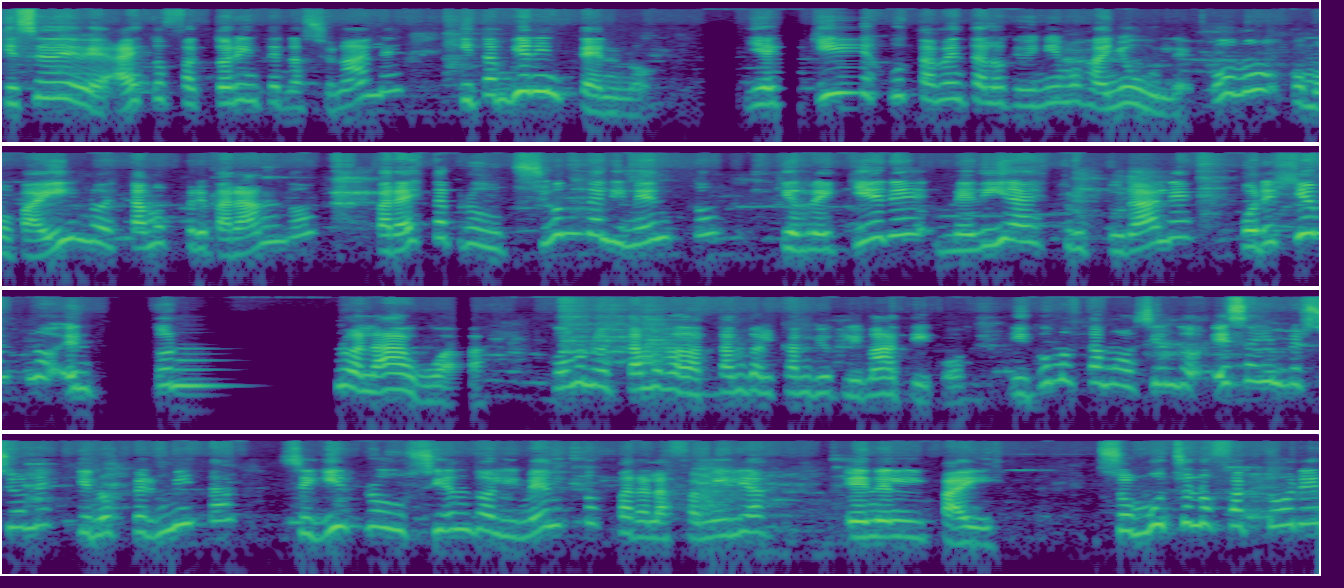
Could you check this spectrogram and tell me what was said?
que se debe a estos factores internacionales y también internos. Y aquí es justamente a lo que vinimos a Ñuble. ¿Cómo como país nos estamos preparando para esta producción de alimentos que requiere medidas estructurales, por ejemplo, en torno al agua, cómo nos estamos adaptando al cambio climático y cómo estamos haciendo esas inversiones que nos permitan seguir produciendo alimentos para las familias en el país. Son muchos los factores,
